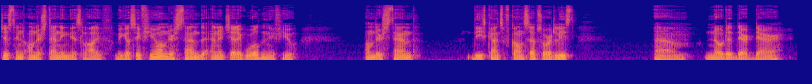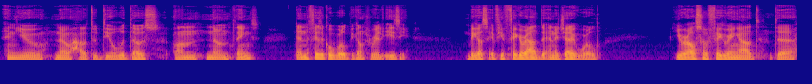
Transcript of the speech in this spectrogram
just in understanding this life. Because if you understand the energetic world and if you understand these kinds of concepts, or at least um, know that they're there and you know how to deal with those unknown things, then the physical world becomes really easy. Because if you figure out the energetic world, you're also figuring out the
